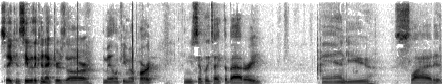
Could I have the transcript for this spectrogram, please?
So you can see where the connectors are, the male and female part. And you simply take the battery and you slide it.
